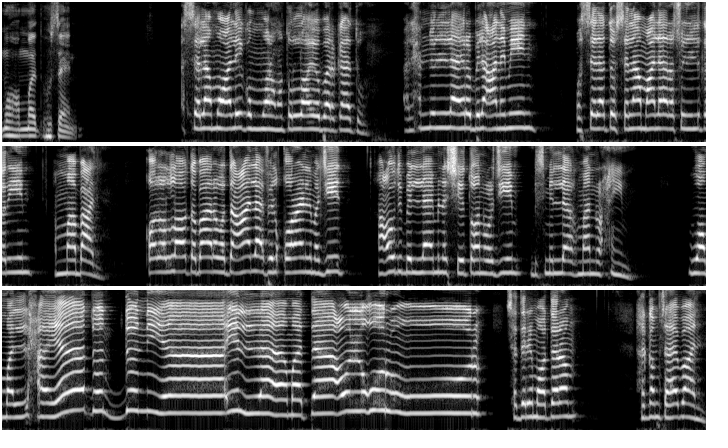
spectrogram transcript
मोहम्मद हुसैन। अस्सलामुअलैकुम वरहमतुल्लाहि वबरकातुहू। अल्हम्दुलिल्लाहि रब्बिल आलमीन। वस्सलातु वस्सलाम अला रसूलिल करीम। अम्मा बाद क़ाल अल्लाह तबारक व तआला फ़िल क़ुरानिल मजीद अऊज़ु बिल्लाहि मिनश शैतानिर रजीम बिस्मिल्लाहिर रहमानिर रहीम वमल हयातुद्दुनिया इल्ला मताउल गुरूर सदर मोहतरम हकम साहिबान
